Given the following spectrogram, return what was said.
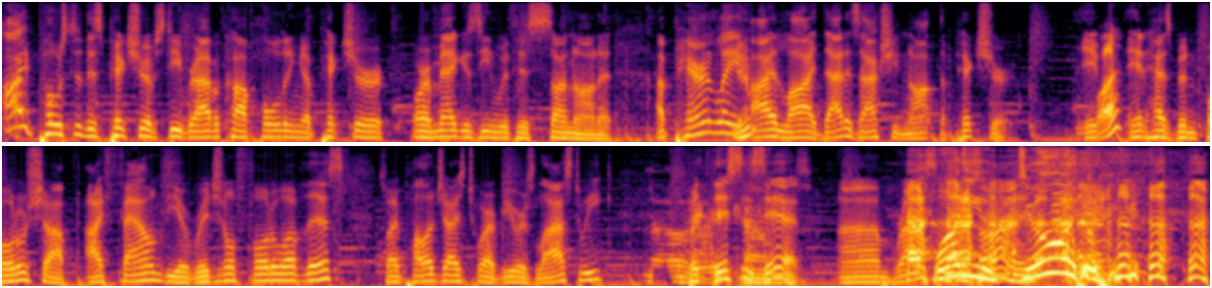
I posted this picture of Steve Rabackoff holding a picture or a magazine with his son on it. Apparently, Yep. I lied. That is actually not the picture. It, What? It has been photoshopped. I found the original photo of this, so I apologize to our viewers last week. Oh, but here this it is it. Um, Raza What are you Designs- doing?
